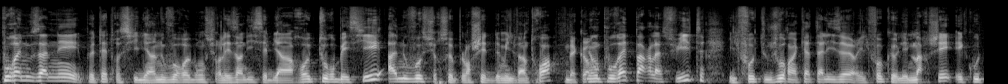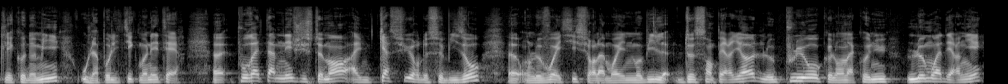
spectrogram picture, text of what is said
pourrait nous amener, peut-être s'il y a un nouveau rebond sur les indices, eh bien un retour baissier, à nouveau sur ce plancher de 2023. Et on pourrait par la suite, il faut toujours un catalyseur, il faut que les marchés écoutent l'économie ou la politique monétaire, euh, pourrait amener justement à une cassure de ce biseau. Euh, on le voit ici sur la moyenne mobile 200 périodes, le plus haut que l'on a connu le mois dernier,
